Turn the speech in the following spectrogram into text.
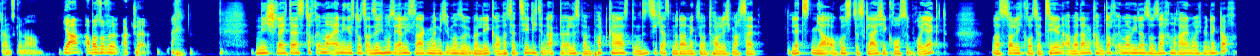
ganz genau. Ja, aber so viel aktuell. Nicht schlecht, da ist doch immer einiges los. Also ich muss ehrlich sagen, wenn ich immer so überlege, oh, was erzähle ich denn aktuelles beim Podcast, dann sitze ich erstmal da und denke so, toll, ich mache seit letztem Jahr August das gleiche große Projekt. Was soll ich groß erzählen? Aber dann kommt doch immer wieder so Sachen rein, wo ich mir denke, doch,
